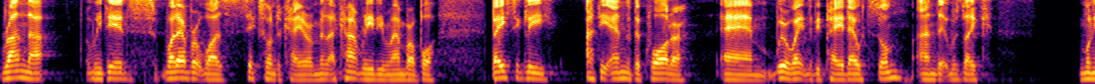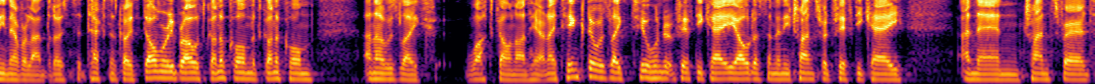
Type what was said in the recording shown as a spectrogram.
Ran that. We did whatever it was, 600K or a million. I can't really remember. But basically, at the end of the quarter, um, we were waiting to be paid out some. And it was like, money never landed. I was texting this guy, don't worry, bro, it's gonna come, it's gonna come. And I was like, what's going on here? And I think there was like 250k he owed us, and then he transferred 50k, and then transferred,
